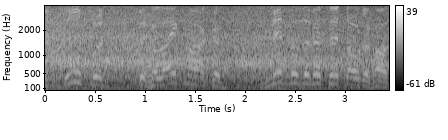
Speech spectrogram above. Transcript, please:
een doelpunt. De gelijkmaker. Net wat de wedstrijd nodig had.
